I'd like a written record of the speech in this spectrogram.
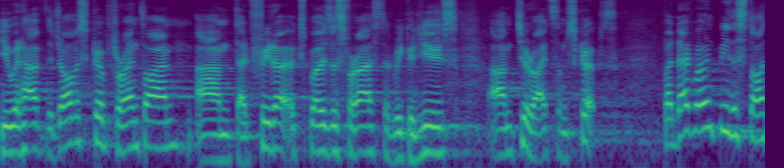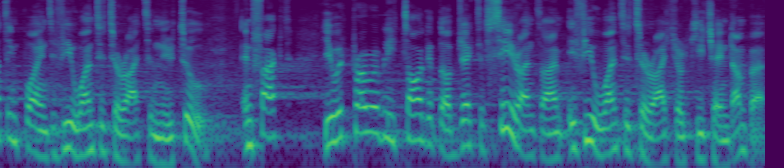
you would have the JavaScript runtime um, that Frida exposes for us that we could use um, to write some scripts. But that won't be the starting point if you wanted to write a new tool. In fact, you would probably target the Objective-C runtime if you wanted to write your keychain dumper.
